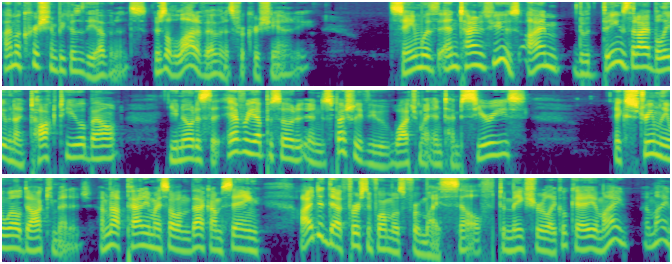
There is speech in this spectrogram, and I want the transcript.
I'm a Christian because of the evidence. There's a lot of evidence for Christianity. Same with end times views. I'm the things that I believe and I talk to you about. You notice that every episode, and especially if you watch my end time series, extremely well documented. I'm not patting myself on the back. I'm saying I did that first and foremost for myself to make sure like, okay, am I am I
